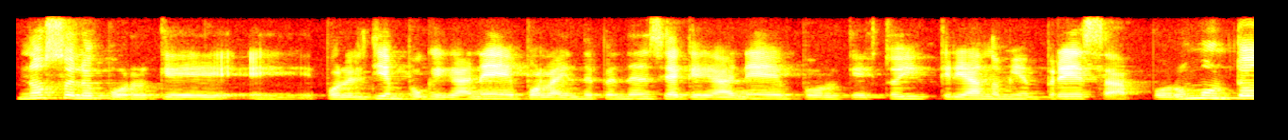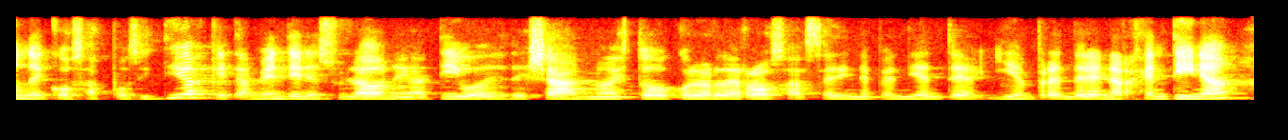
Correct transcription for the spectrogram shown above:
No solo porque, eh, por el tiempo que gané, por la independencia que gané, porque estoy creando mi empresa, por un montón de cosas positivas que también tiene su lado negativo desde ya, no es todo color de rosa ser independiente y emprender en Argentina,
